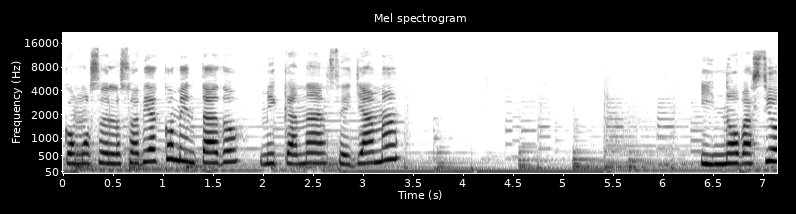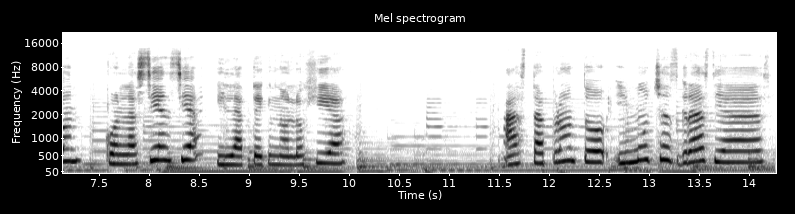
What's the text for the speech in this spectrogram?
Como se los había comentado, mi canal se llama Innovación con la ciencia y la tecnología. Hasta pronto y muchas gracias.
